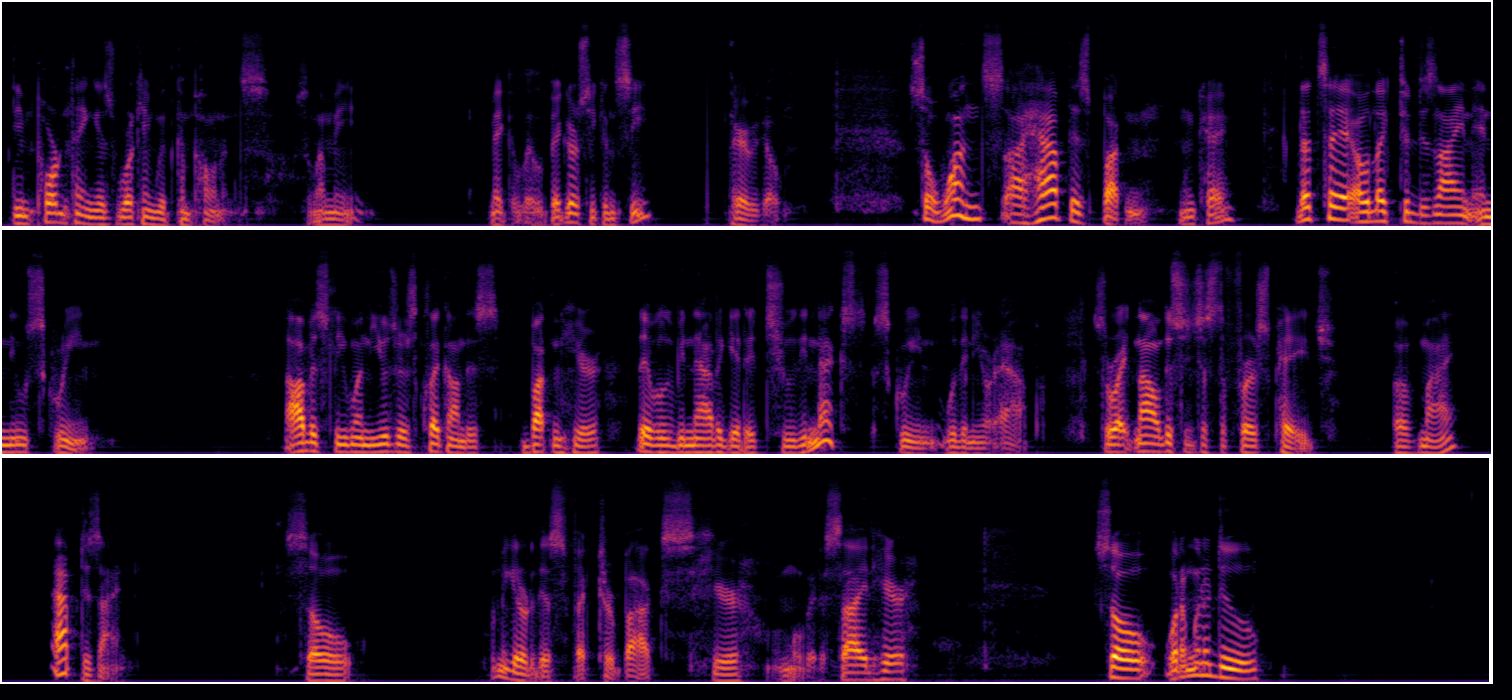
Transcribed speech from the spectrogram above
the important thing is working with components. So let me make it a little bigger so you can see. There we go. So once I have this button okay let's say I would like to design a new screen. Obviously when users click on this button here they will be navigated to the next screen within your app. So right now this is just the first page of my app design. So let me get rid of this vector box here, move it aside here. So what I'm going to do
